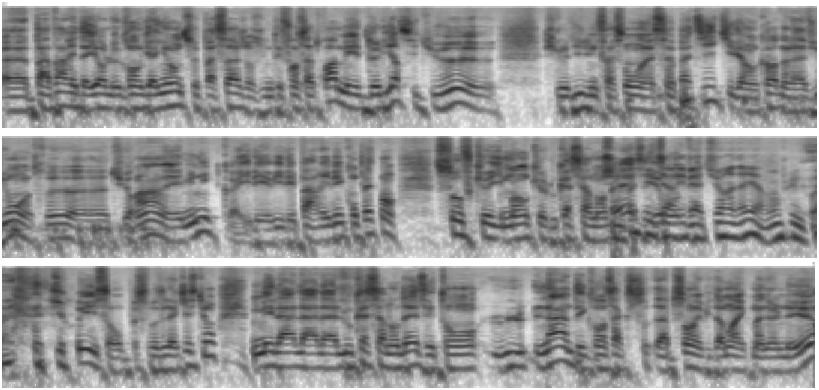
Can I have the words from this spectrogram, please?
Euh, Pavard est d'ailleurs le grand gagnant de ce passage dans une défense à 3 Mais De Ligt, si tu veux, je le dis d'une façon euh, sympathique, il est encore dans l'avion entre euh, Turin et Munich. Quoi. Il est, il est pas arrivé complètement. Sauf qu'il manque Lucas Je Hernandez. sais pas s'il on- arrivé à Turin d'ailleurs non plus. Quoi. oui, ça, on peut se poser la question. Mais là, là, là, Lucas Hernandez étant l'un des grands absents, évidemment, avec Manuel Neuer,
